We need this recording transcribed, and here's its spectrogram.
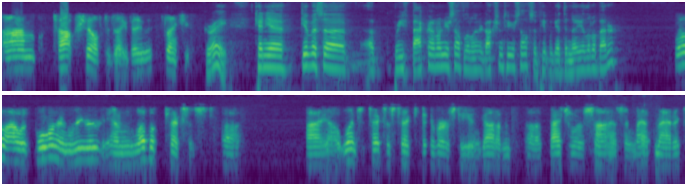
I'm top shelf today, David. Thank you. Great. Can you give us a, a brief background on yourself, a little introduction to yourself, so people get to know you a little better? Well, I was born and reared in Lubbock, Texas. Uh, I uh, went to Texas Tech University and got a, a Bachelor of Science in Mathematics,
